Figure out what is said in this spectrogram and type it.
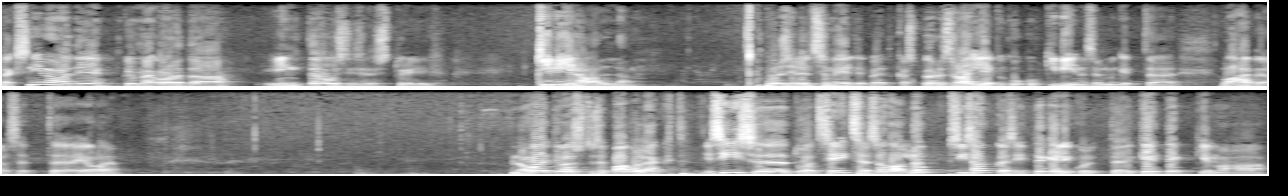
läks niimoodi, kümme korda hind tõusis ja siis tuli kivina alla. börsil üldse meeldib, et kas börs rallib või kukub kivina, seal mingit vahepealset ei ole no võeti vastu see Bubble Act ja siis äh, tuhat seitsesada lõpp, siis hakkasid tegelikult äh, tekkima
